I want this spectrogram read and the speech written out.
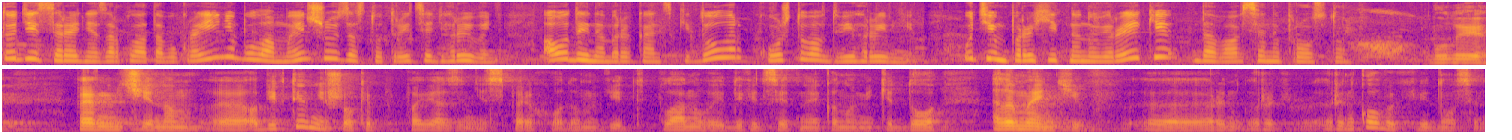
Тоді середня зарплата в Україні була меншою за 130 гривень, а один американський долар коштував 2 гривні. Утім, перехід на нові рейки давався непросто. Були певним чином е, об'єктивні шоки пов'язані з переходом від планової дефіцитної економіки до елементів е, рин- ри- ринкових відносин.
